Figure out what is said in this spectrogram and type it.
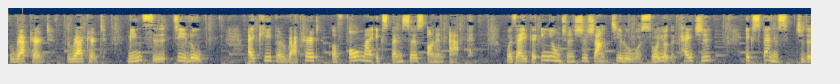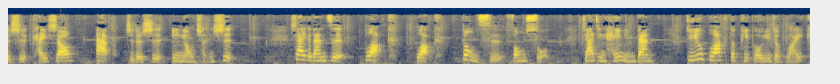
record，record 名词，记录。I keep a record of all my expenses on an app。我在一个应用程式上记录我所有的开支。Expense 指的是开销，App 指的是应用程式。下一个单字 block，block 动词，封锁，加进黑名单。Do you block the people you don't like？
